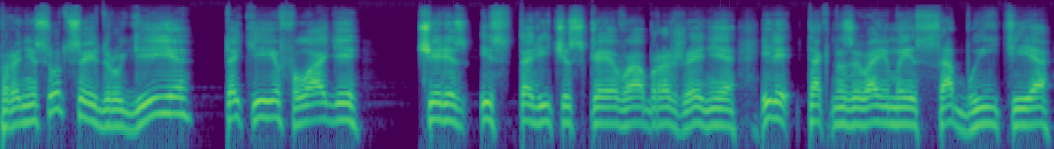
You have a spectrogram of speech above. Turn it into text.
Пронесутся и другие такие флаги через историческое воображение или так называемые события,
